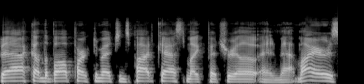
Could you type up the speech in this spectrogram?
Back on the Ballpark Dimensions podcast. Mike Petriello and Matt Meyers.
